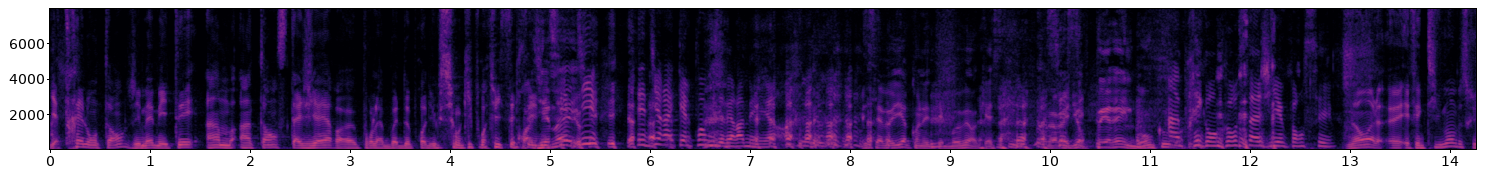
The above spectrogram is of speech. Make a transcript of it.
Il y a très longtemps, j'ai même été un, un temps stagiaire euh, pour la boîte de production qui produit cette Troisième émission. C'est dire, c'est dire à quel point vous avez ramé. hein. Mais ça veut dire qu'on était mauvais en casting. On aurait dû repérer le bon coup. Un prix concours, ça, j'y ai pensé. Non, alors, euh, effectivement, parce que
